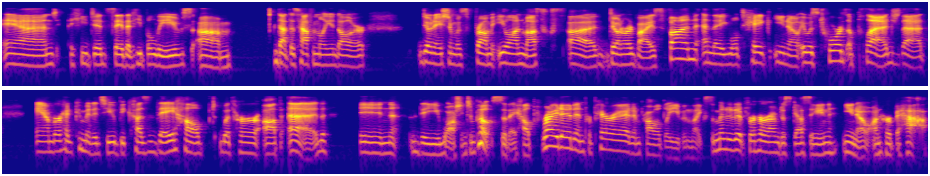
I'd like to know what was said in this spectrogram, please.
And he did say that he believes um, that this half a million dollar donation was from Elon Musk's uh, donor advised fund. And they will take, you know, it was towards a pledge that Amber had committed to because they helped with her op ed in the Washington Post. So they helped write it and prepare it and probably even like submitted it for her, I'm just guessing, you know, on her behalf.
